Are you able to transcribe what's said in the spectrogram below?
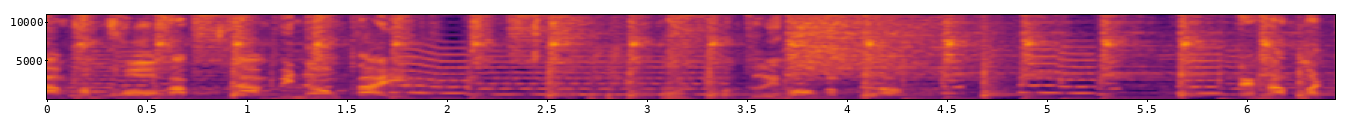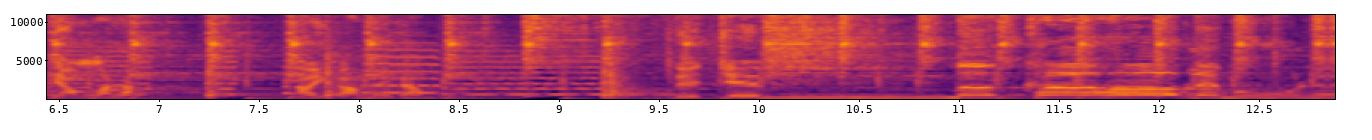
ตามคำขอครับสามพี่น้องไตฮึ่มบ่เคยห้องกับเสื้อแต่ฮับมาจำมาละเอาอีกคำให้คำแต่เจมเมื่อขาวและหมูและ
